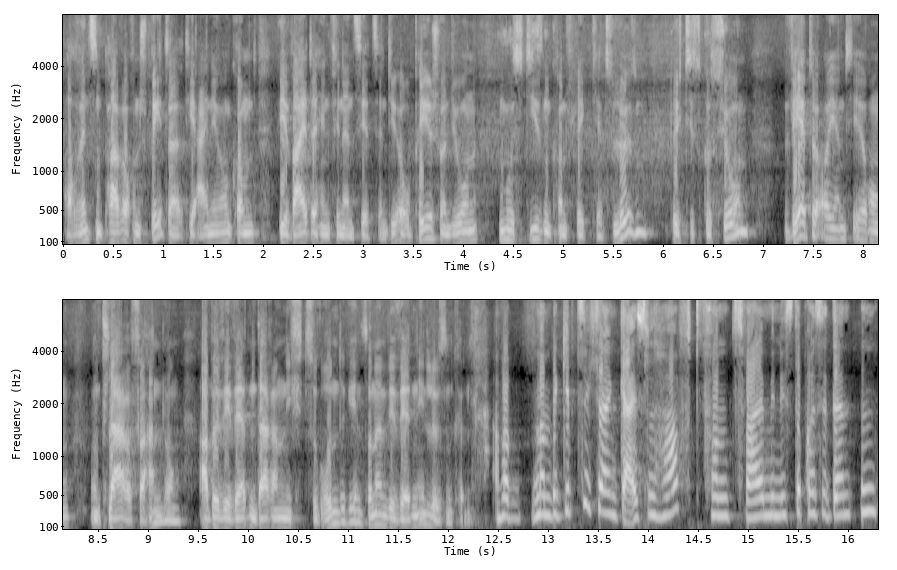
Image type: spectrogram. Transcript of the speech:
auch wenn es ein paar Wochen später die Einigung kommt, wir weiterhin finanziert sind. Die Europäische Union muss diesen Konflikt jetzt lösen durch Diskussion Werteorientierung und klare Verhandlungen. Aber wir werden daran nicht zugrunde gehen, sondern wir werden ihn lösen können. Aber man begibt sich ja in Geiselhaft von zwei Ministerpräsidenten,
